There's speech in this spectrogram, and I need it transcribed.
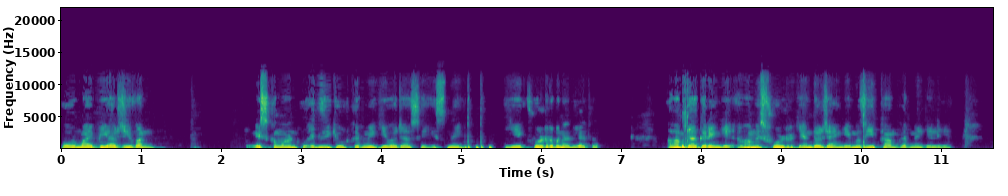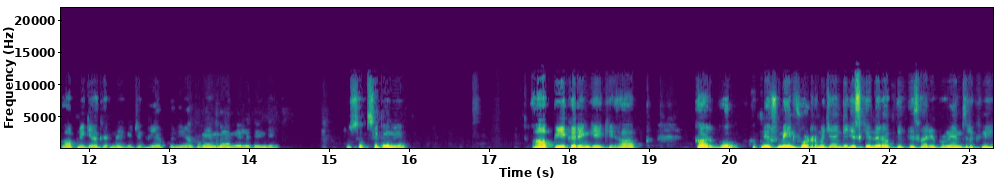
और my P R G one इस कमांड को एग्जीक्यूट करने की वजह से इसने ये एक फोल्डर बना दिया था। अब हम क्या करेंगे? अब हम इस फोल्डर के अंदर जाएँगे मज़ीद काम करने के लिए। तो आपने क्या करना है कि जब भी आपको नया प्रोग्राम बनाने लगेंगे तो सबसे पहले आप ये करेंगे कि आप कार्गो अपने उस मेन फोल्डर में जाएँगे जिसके अंदर आपने अपने सारे प्रोग्राम्स रखने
